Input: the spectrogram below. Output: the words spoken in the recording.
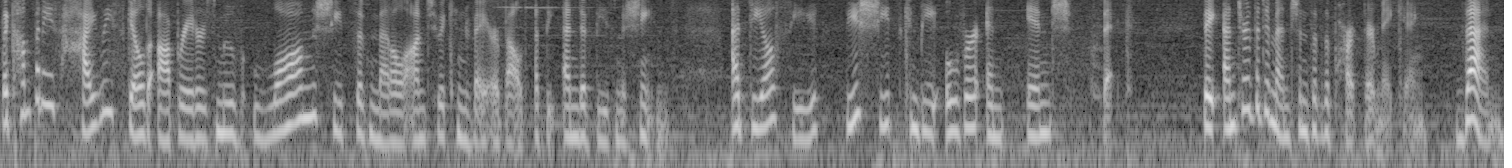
The company's highly skilled operators move long sheets of metal onto a conveyor belt at the end of these machines. At DLC, these sheets can be over an inch thick. They enter the dimensions of the part they're making. Then,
